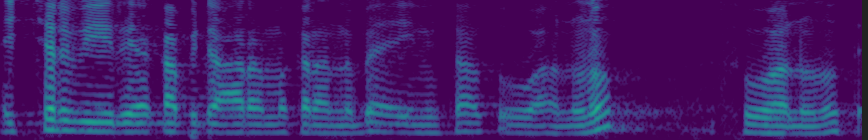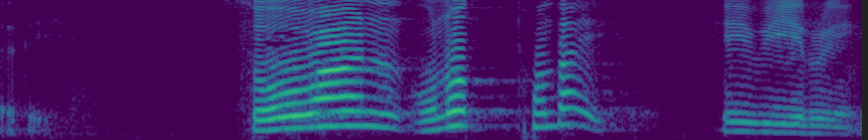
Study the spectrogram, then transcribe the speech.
එච්චර වීරයක් අපිට ආරම්භ කරන්න බෑ. ඒ නිසා සෝවාන් වුණොත් සෝවාන් වුණොත් ඇති. සෝවාන් වුණොත් හොඳයි. ඒ වීරයෙන්.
